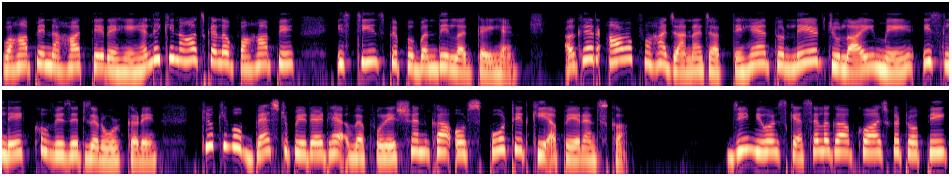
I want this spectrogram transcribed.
वहाँ पे नहाते रहे हैं, लेकिन आजकल अब वहाँ पे इस चीज़ पे पाबंदी लग गई है। अगर आप वहाँ जाना चाहते हैं तो लेट जुलाई में इस लेक को विज़िट ज़रूर करें, क्योंकि वो बेस्ट पीरियड है वेपोरेशन का और स्पोर्टेड की अपेरेंस का। जी व्यूअर्स, कैसा लगा आपको आज का टॉपिक?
